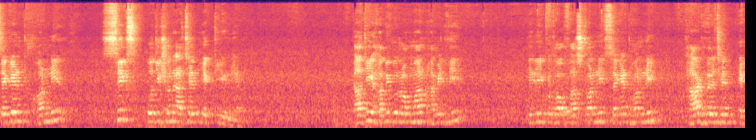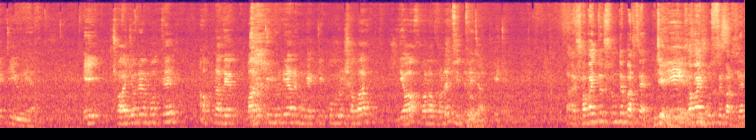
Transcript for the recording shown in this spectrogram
সেকেন্ড হননি সিক্স পজিশনে আছেন একটি ইউনিয়নে। কাজী হাবিবুর রহমান হামিদি, তিনি কোথাও ফার্স্ট হননি সেকেন্ড হননি থার্ড হয়েছেন একটি ইউনিয়ন। এই ছয় জনের মধ্যে আপনাদের বারোটি ইউনিয়ন এবং একটি পৌরসভার দেওয়া ফলাফলের রেজাল্ট এটা। সবাই তো শুনতে পারছেন। জি। সবাই বুঝতে পারছেন।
